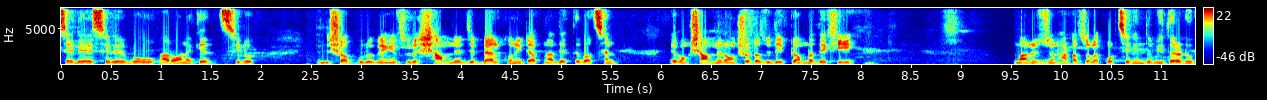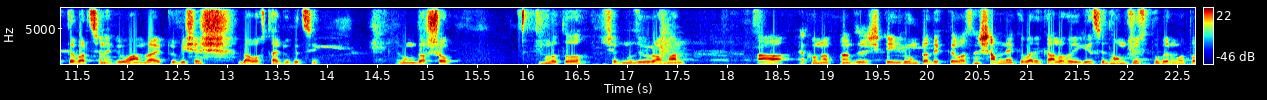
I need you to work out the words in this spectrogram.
ছেলে, ছেলের বউ আরও অনেকের ছিল। কিন্তু সবগুলো ভেঙে চুরে সামনের যে ব্যালকনিটা আপনারা দেখতে পাচ্ছেন এবং সামনের অংশটা যদি একটু আমরা দেখি মানুষজন হাঁটাচলা করছে, কিন্তু ভিতরে ঢুকতে পারছে না কেউ। আমরা একটু বিশেষ ব্যবস্থায় ঢুকেছি। এবং দর্শক, মূলত শেখ মুজিবুর রহমান এখন আপনাদের এই রুমটা দেখতে পাচ্ছেন, সামনে একেবারে কালো হয়ে গেছে ধ্বংসস্তূপের মতো।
